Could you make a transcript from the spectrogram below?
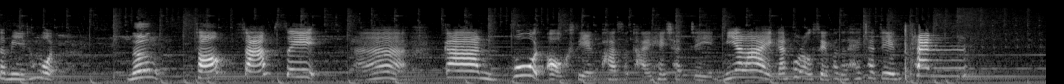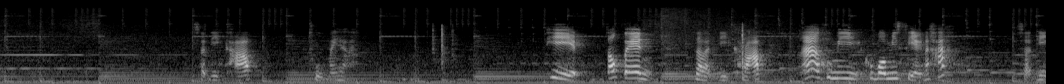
จะมีทั้งหมด 1 2 3 4อ่าการพูดออกเสียงภาษาไทยให้ชัดเจน มีอะไร การพูดออกเสียงภาษาไทยชัดเจนแพน สวัสดีครับ ถูกไหมอะผิดต้องเป็นสวัสดีครับอ่าครูมีครูโบมีเสียงนะคะ สวัสดี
